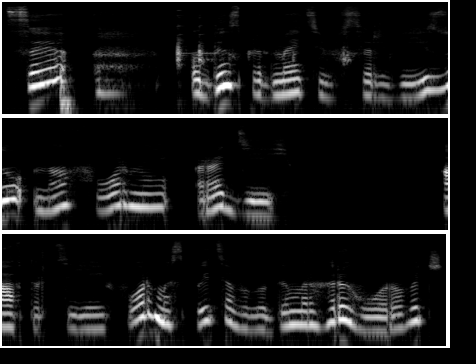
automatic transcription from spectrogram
Це один з предметів сервізу на формі радій. Автор цієї форми спиця Володимир Григорович,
